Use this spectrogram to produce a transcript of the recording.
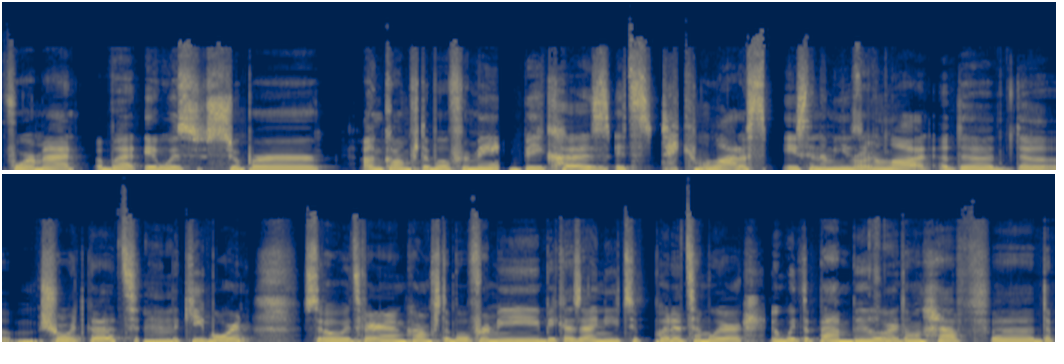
format, but it was super uncomfortable for me because it's taking a lot of space and I'm using right. a lot of the the shortcuts mm-hmm. and the keyboard. So it's very uncomfortable for me because I need to put it somewhere and with the bamboo sure. I don't have uh, the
